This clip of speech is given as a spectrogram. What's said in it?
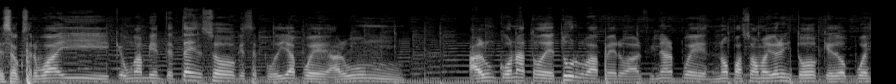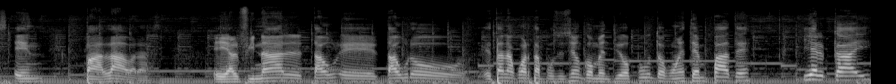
se observó ahí que un ambiente tenso, que se podía pues algún algún conato de turba, pero al final pues no pasó a mayores y todo quedó pues en palabras. Eh, al final Tauro está en la cuarta posición con 22 puntos con este empate y el CAI,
